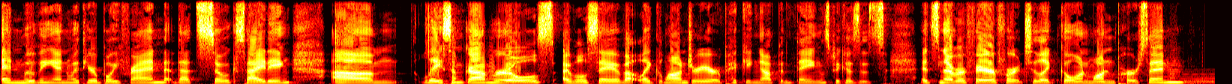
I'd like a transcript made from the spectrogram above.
and moving in with your boyfriend. That's so exciting. Um, lay some ground rules i will say about like laundry or picking up and things because it's it's never fair for it to like go on one person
